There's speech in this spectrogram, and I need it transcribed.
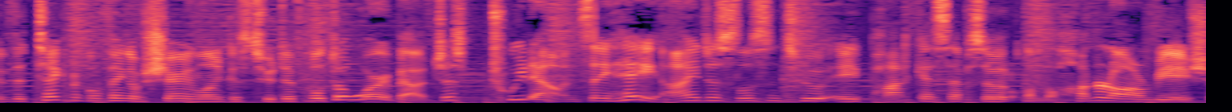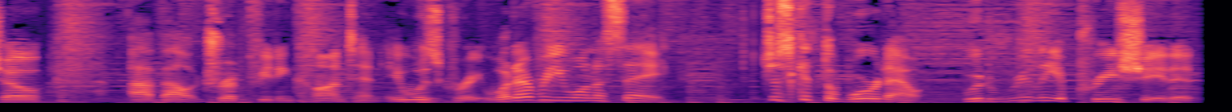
If the technical thing of sharing link is too difficult, don't worry about it. Just tweet out and say, hey, I just listened to a podcast episode on the $100 MBA show about drip feeding content. It was great. Whatever you want to say, just get the word out. We'd really appreciate it.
